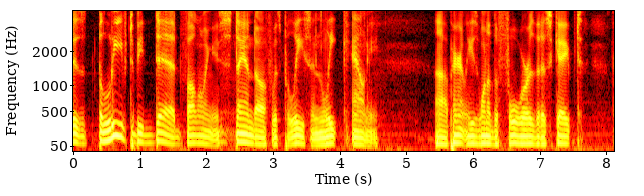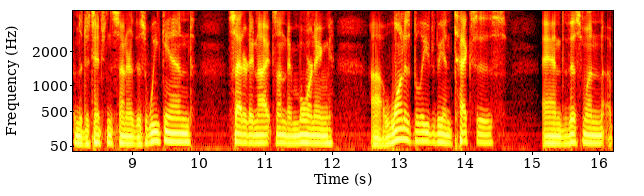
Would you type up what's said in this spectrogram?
is believed to be dead following a standoff with police in Leake County. Uh, apparently, he's one of the four that escaped from the detention center this weekend, Saturday night, Sunday morning. Uh, one is believed to be in Texas, and this one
